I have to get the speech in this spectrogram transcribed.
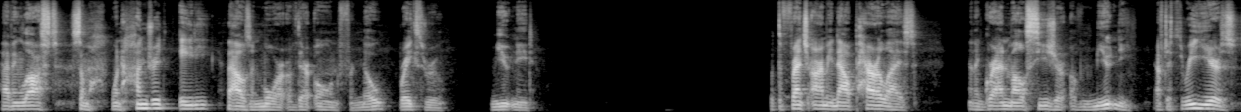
having lost some 180,000 more of their own for no breakthrough, mutinied. With the French army now paralyzed and a grand mal seizure of mutiny after three years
